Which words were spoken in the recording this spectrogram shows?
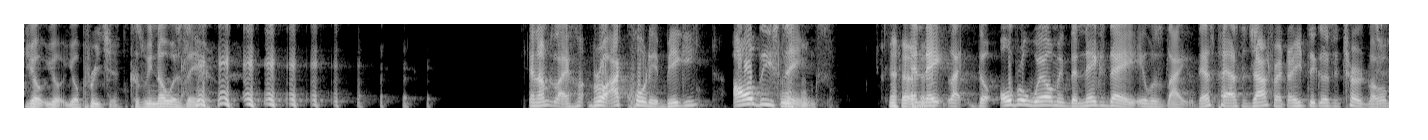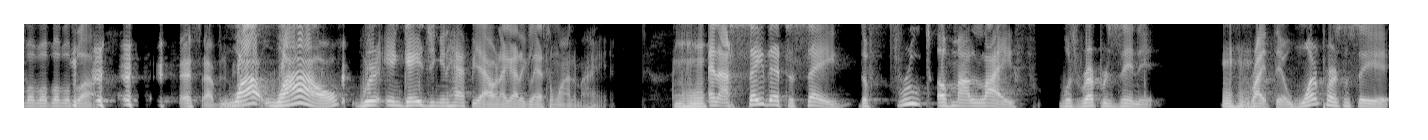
your your, your preaching because we know it's there." And I'm like, huh, bro, I quoted Biggie, all these things. and they like the overwhelming the next day, it was like, that's Pastor Josh right there. He took us to church, blah, blah, blah, blah, blah, blah, blah. That's happening. while while we're engaging in happy hour and I got a glass of wine in my hand. Mm-hmm. And I say that to say the fruit of my life was represented Mm-hmm. right there. One person said,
